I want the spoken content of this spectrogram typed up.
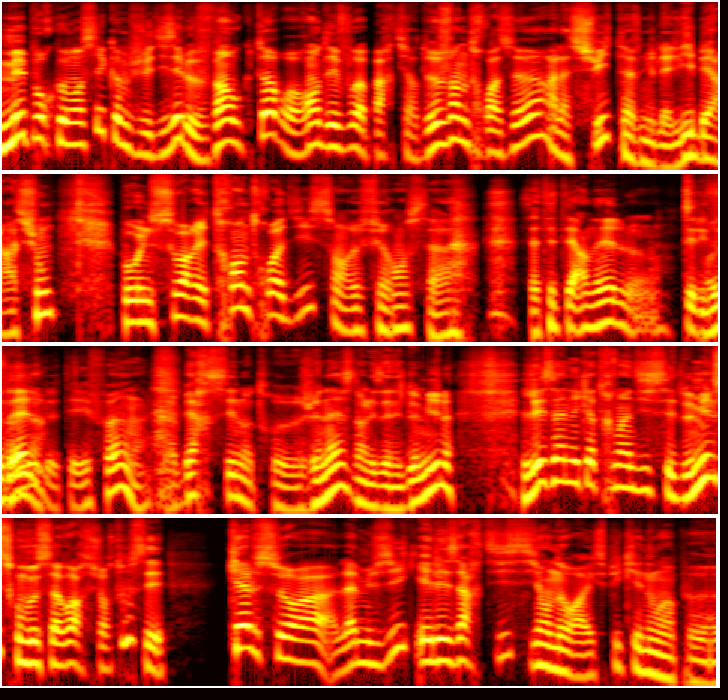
Mais pour commencer, comme je le disais, le 20 octobre, rendez-vous à partir de 23h à la suite, avenue de la Libération, pour une soirée 3310 en référence à cet éternel Téléphone. modèle de téléphone qui a bercé notre jeunesse dans les années 2000. Les années 90 et 2000, ce qu'on veut savoir surtout, c'est quelle sera la musique et les artistes, s'il y en aura. Expliquez-nous un peu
